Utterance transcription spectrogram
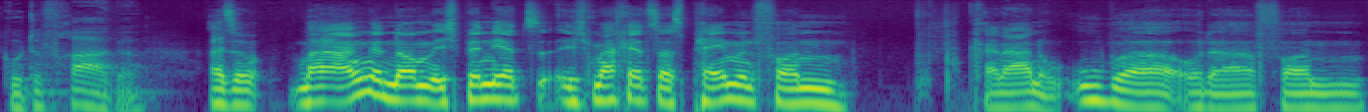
gute Frage. Also mal angenommen, ich bin jetzt, ich mache jetzt das Payment von, keine Ahnung, Uber oder von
